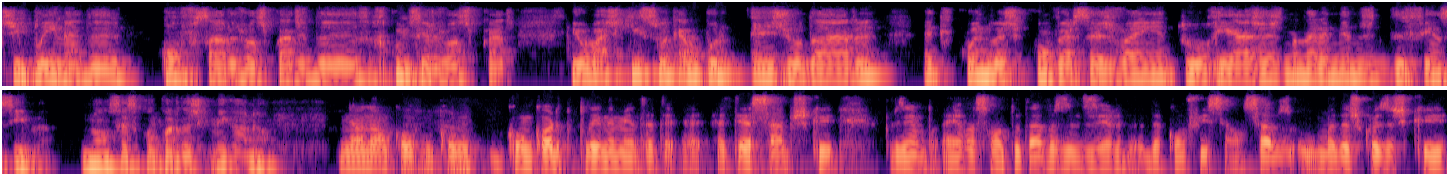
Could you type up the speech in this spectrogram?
disciplina de confessar os vossos pecados, de reconhecer os vossos pecados. Eu acho que isso acaba por ajudar a que quando as conversas vêm, tu reajas de maneira menos defensiva. Não sei se concordas comigo ou não. Não, não, com, com, concordo plenamente. Até, até, sabes que, por exemplo, em relação ao que tu estavas a dizer da, da, confissão, sabes, uma das coisas que,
